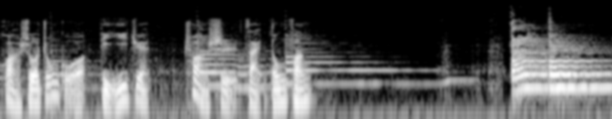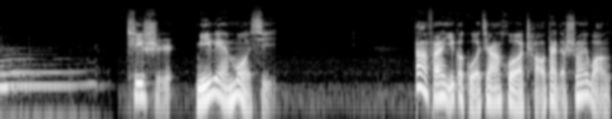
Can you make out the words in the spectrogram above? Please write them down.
话说中国第一卷，创世在东方。七十，迷恋莫喜。大凡一个国家或朝代的衰亡，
